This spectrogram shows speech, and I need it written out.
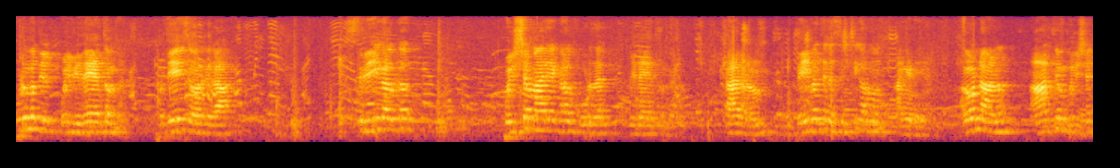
കുടുംബത്തിൽ ഒരു വിധേയത്വം. പ്രത്യേകിച്ച് പറയുക സ്ത്രീകൾക്ക് പുരുഷന്മാരെക്കാൾ കൂടുതൽ വിധേയത്വം കാരണം ദൈവത്തിന്റെ സൃഷ്ടികർമ്മം അങ്ങനെയാണ്. അതുകൊണ്ടാണ് ആദ്യം പുരുഷൻ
